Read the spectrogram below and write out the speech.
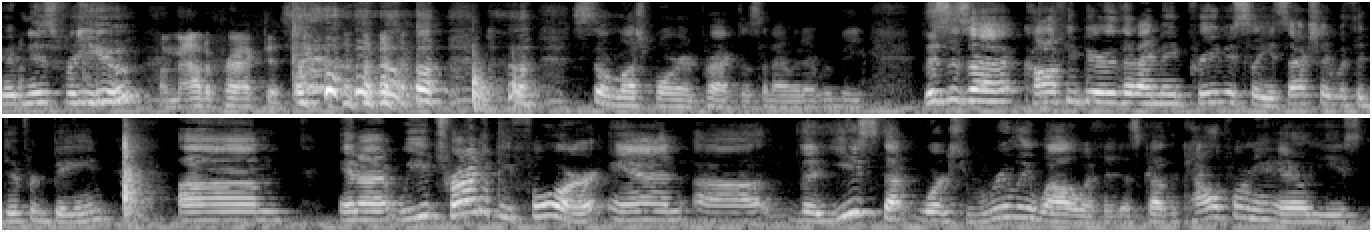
Good news for you. I'm out of practice. Still much more in practice than I would ever be. This is a coffee beer that I made previously. It's actually with a different bean. Um, and uh, we tried it before, and uh, the yeast that works really well with it, it's got the California ale yeast,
